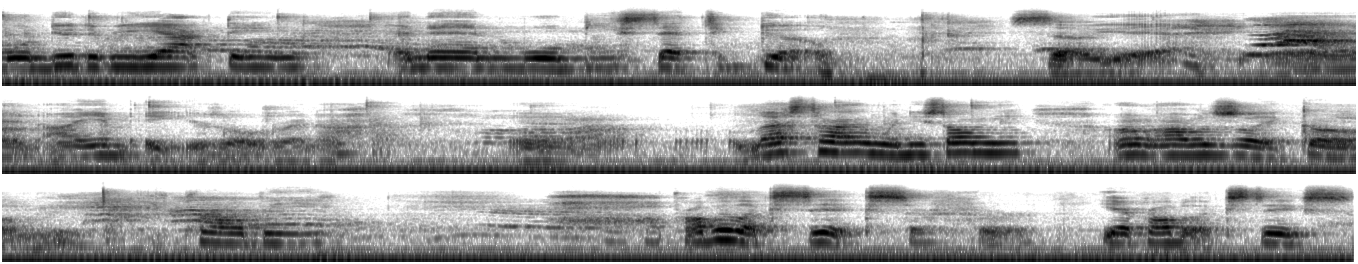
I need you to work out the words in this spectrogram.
we'll do the reacting, and then we'll be set to go. So yeah, and I am eight years old right now. And last time when you saw me, um, I was like um, probably probably like six or, or yeah, probably like six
